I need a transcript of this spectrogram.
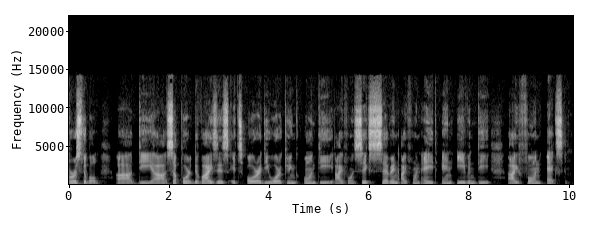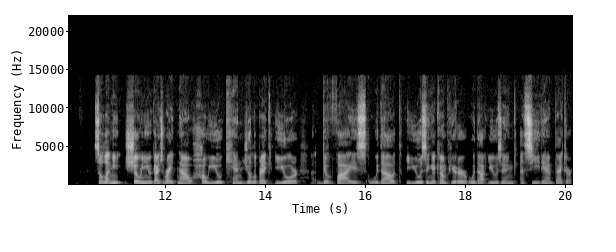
First of all, uh, the uh, support devices, it's already working on the iPhone 6, 7, iPhone 8, and even the iPhone X. So let me showing you guys right now how you can jailbreak your device without using a computer, without using a Cydia Impactor.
